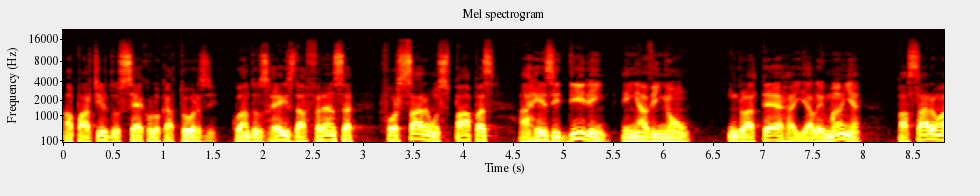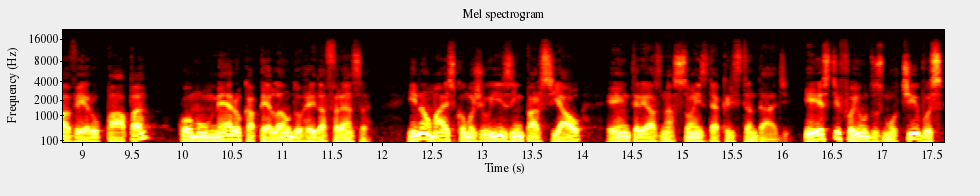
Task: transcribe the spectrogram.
a partir do século XIV, quando os reis da França forçaram os papas a residirem em Avignon, Inglaterra e Alemanha passaram a ver o Papa como um mero capelão do rei da França e não mais como juiz imparcial entre as nações da cristandade. Este foi um dos motivos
